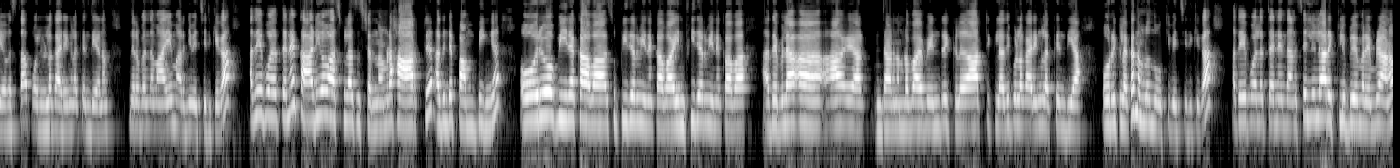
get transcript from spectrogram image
വ്യവസ്ഥ പോലെയുള്ള കാര്യങ്ങളൊക്കെ എന്ത് ചെയ്യണം? നിർബന്ധമായും അറിഞ്ഞു വെച്ചിരിക്കുക. അതേപോലെ തന്നെ കാർഡിയോ വാസ്കുലർ സിസ്റ്റം നമ്മുടെ ഹാർട്ട് അതിന്റെ പമ്പിങ് ഓരോ vena cava superior vena cava inferior vena cava അതേപോലെ എന്താണ് നമ്മുടെ വെൻട്രിക്കിൾ ആർട്ടിക്കിൾ അതേപോലുള്ള കാര്യങ്ങളൊക്കെ എന്ത് ചെയ്യുക? ഓറിക്കിളൊക്കെ നമ്മൾ നോക്കി വെച്ചിരിക്കുക. അതേപോലെ തന്നെ എന്താണ്? സെല്ലുലാർ ഇക്ലിബ്രിയം പറയുമ്പോഴാണ്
